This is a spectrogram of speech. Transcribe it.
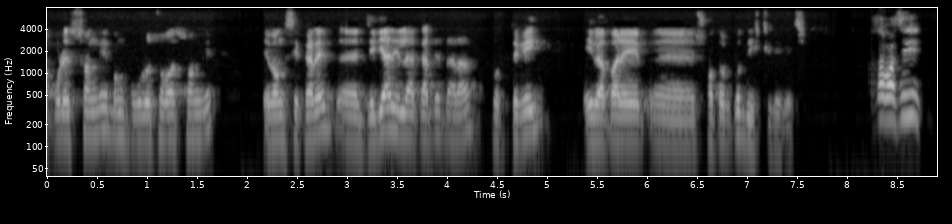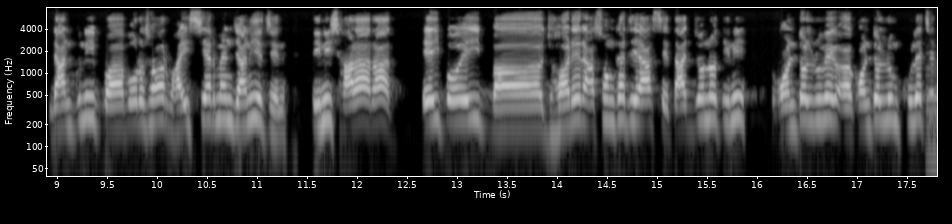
অপরের সঙ্গে এবং পৌরসভার সঙ্গে। এবং সেখানে যে যার এলাকাতে তারা প্রত্যেকেই এই ব্যাপারে আহ, সতর্ক দৃষ্টি রেখেছে। পাশাপাশি ডানকুনি পৌরসভার ভাইস চেয়ারম্যান জানিয়েছেন তিনি সারা রাত এই এই ঝড়ের আশঙ্কা যে আসছে তার জন্য তিনি কন্ট্রোল রুমে কন্ট্রোল রুম খুলেছেন।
